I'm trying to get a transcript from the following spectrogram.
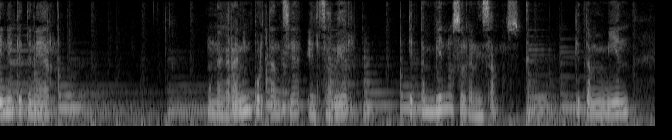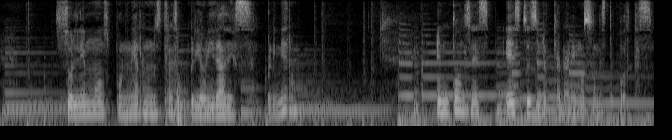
tiene que tener una gran importancia el saber que también nos organizamos, que también solemos poner nuestras prioridades primero. Entonces, esto es de lo que hablaremos en este podcast.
